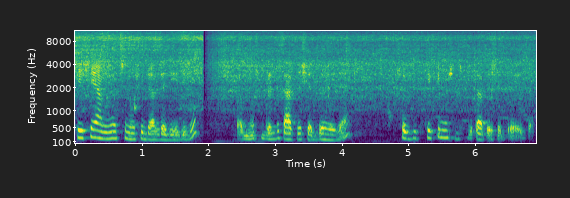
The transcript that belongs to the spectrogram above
শেষে আমি হচ্ছে মসুর ডালটা দিয়ে দিব। মসুর ডালটা তাড়াতাড়ি সেদ্ধ হয়ে যায়। সবজির থেকে মসুর ডালটা তাড়াতাড়ি সেদ্ধ হয়ে যায়।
